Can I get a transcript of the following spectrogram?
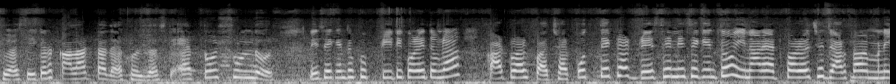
ফিয়ার্স এটার কালারটা দেখো জাস্ট এত সুন্দর। নিচে কিন্তু খুব প্রিটি করে তোমরা কাটওয়ার্ক পাচ্ছ। আর প্রত্যেকটা ড্রেসের নিচে কিন্তু ইনার অ্যাড করা হয়েছে যার কারণে মানে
